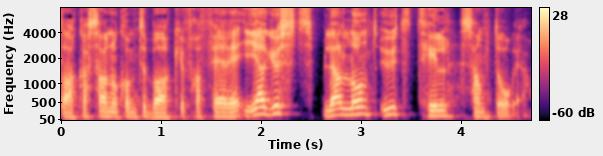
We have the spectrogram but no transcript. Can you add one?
Da Casano kom tilbake fra ferie i august, ble han lånt ut til Sampdoria.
